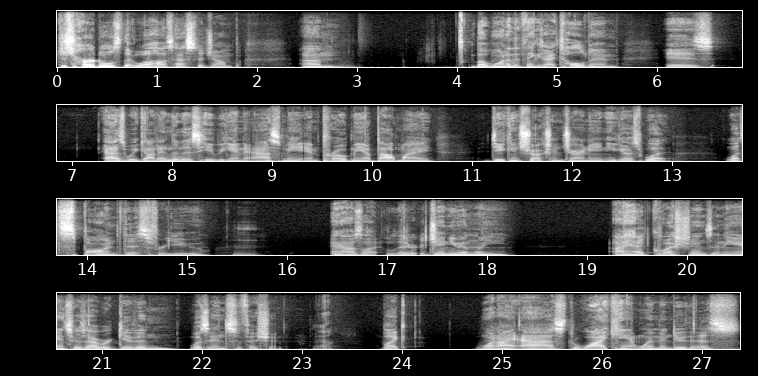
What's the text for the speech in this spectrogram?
just hurdles that Wellhouse has to jump. Um, but one of the things I told him is, as we got into this, he began to ask me and probe me about my deconstruction journey and he goes what what spawned this for you Hmm. and i was like literally, genuinely i had questions and the answers i were given was insufficient Yeah. like when i asked why can't women do this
